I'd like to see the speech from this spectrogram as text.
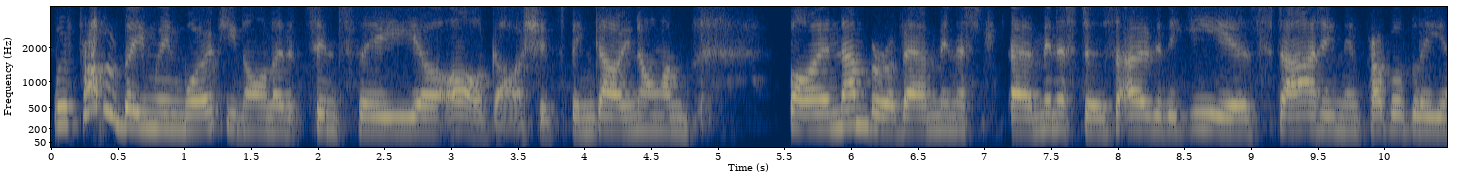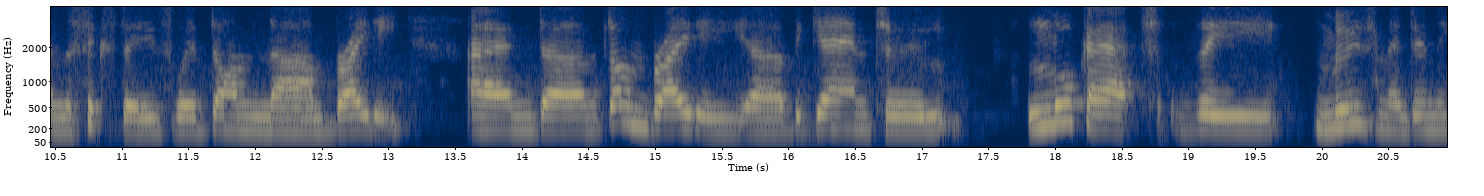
we've probably been working on it since the, uh, oh gosh, it's been going on by a number of our uh, ministers over the years, starting in probably in the 60s with Don um, Brady. And um, Don Brady uh, began to look at the movement in the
